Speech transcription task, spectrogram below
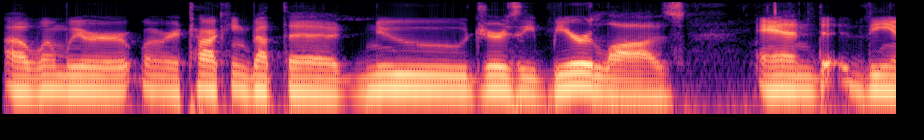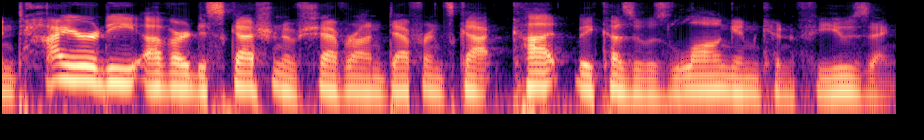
uh, when we were when we were talking about the New Jersey beer laws, and the entirety of our discussion of Chevron deference got cut because it was long and confusing.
